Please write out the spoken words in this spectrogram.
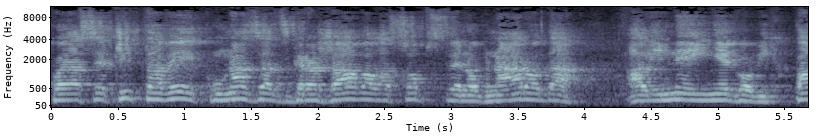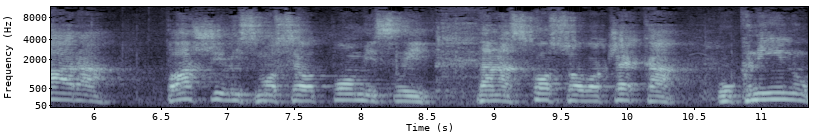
koja se čita vek unazad zgražavala sobstvenog naroda, ali ne i njegovih para, plašili smo se od pomisli da nas Kosovo čeka u Kninu,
